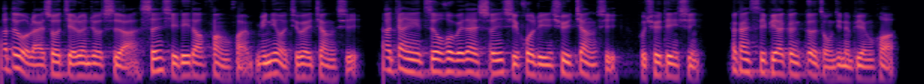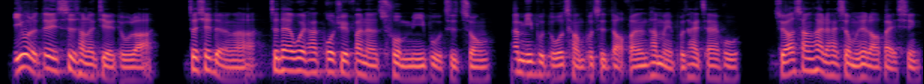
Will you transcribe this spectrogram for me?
那对我来说，结论就是啊，升息力道放缓，明年有机会降息。那降息之后会不会再升息或连续降息，不确定性，要看 CPI 跟各总经的变化。以我的对市场的解读啦。这些人啊，正在为他过去犯的错弥补之中。那弥补多长不知道，反正他们也不太在乎。主要伤害的还是我们这些老百姓。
